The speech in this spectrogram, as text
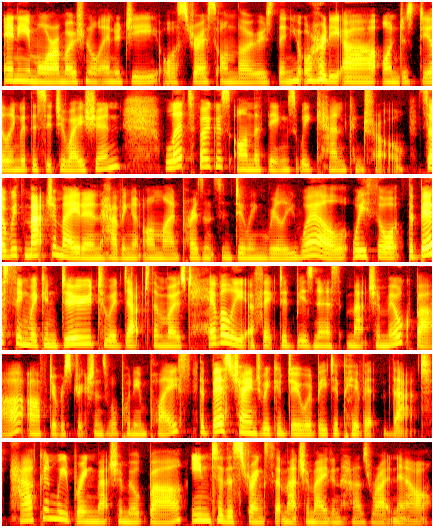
any more emotional energy or stress on those than you already are on just dealing with the situation. Let's focus on the things we can control. So, with Matcha Maiden having an online presence and doing really well, we thought the best thing we can do to adapt the most heavily affected business, Matcha Mylkbar, after restrictions were put in place, the best change we could do would be to pivot that. How can we bring Matcha Mylkbar into the strengths that Matcha Maiden has right now?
